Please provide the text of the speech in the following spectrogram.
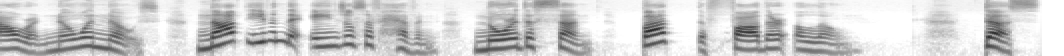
hour no one knows, not even the angels of heaven, nor the Son, but the Father alone. Thus,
